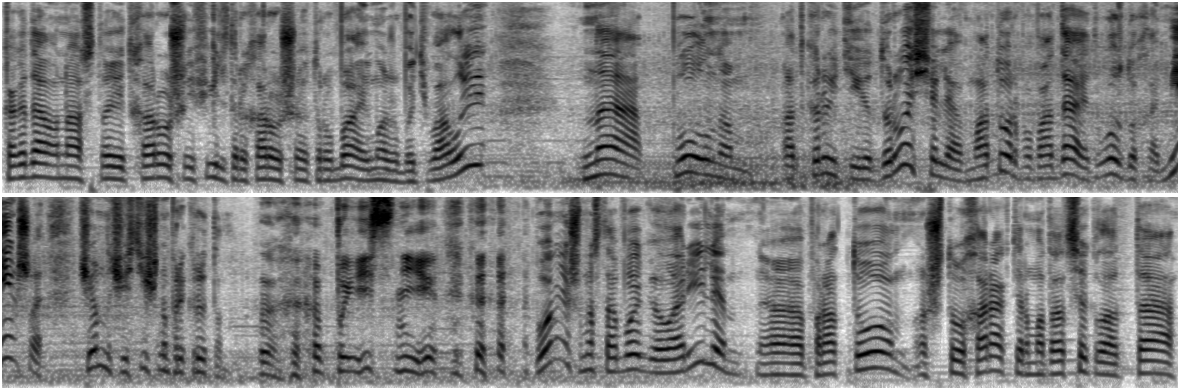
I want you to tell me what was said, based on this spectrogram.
когда у нас стоит хороший фильтр и хорошая труба и, может быть, валы, на полном открытии дросселя в мотор попадает воздуха меньше, чем на частично прикрытом. Поясни. Помнишь, мы с тобой говорили э, про то, что характер мотоцикла, та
